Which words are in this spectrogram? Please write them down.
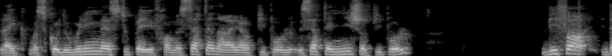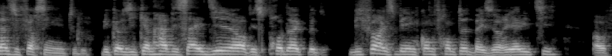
like what's called the willingness to pay from a certain area of people, a certain niche of people, before that's the first thing you need to do because you can have this idea of this product, but before it's being confronted by the reality of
